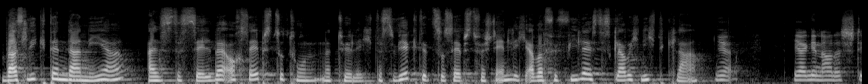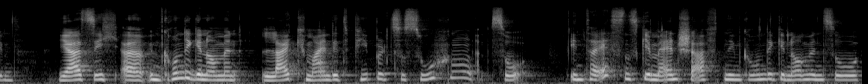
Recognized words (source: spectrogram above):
Was liegt denn da näher, als dasselbe auch selbst zu tun, natürlich? Das wirkt jetzt so selbstverständlich, aber für viele ist es, glaube ich, nicht klar. Ja, ja genau, das stimmt. Ja, sich äh, im Grunde genommen like-minded people zu suchen, so Interessensgemeinschaften, im Grunde genommen so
